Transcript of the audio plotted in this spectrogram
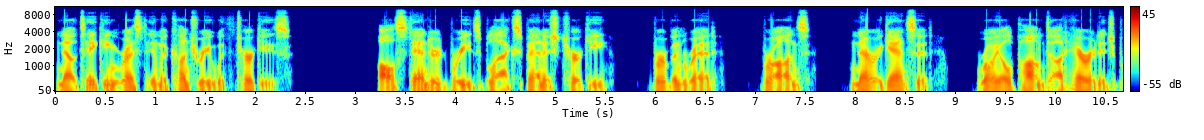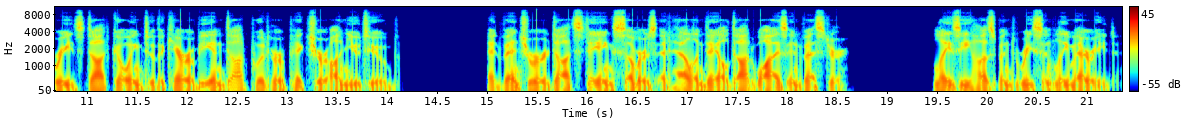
Now taking rest in the country with turkeys. All standard breeds black Spanish turkey, bourbon red, bronze, Narragansett, royal palm. Heritage breeds. Going to the Caribbean. Put her picture on YouTube. Adventurer. Staying summers at Hallandale. Wise investor. Lazy husband recently married.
